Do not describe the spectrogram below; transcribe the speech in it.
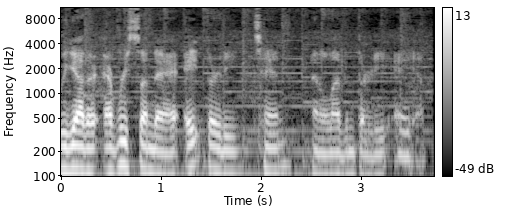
We gather every Sunday at 8:30, 10, and 11:30 a.m.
